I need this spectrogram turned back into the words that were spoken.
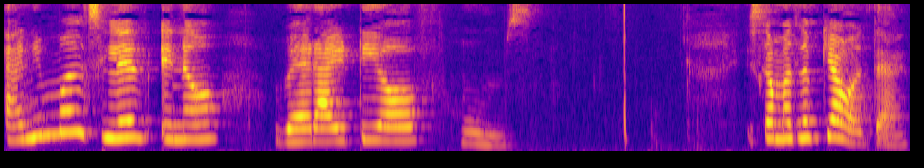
animals live in a variety of homes इसका मतलब क्या होता है?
